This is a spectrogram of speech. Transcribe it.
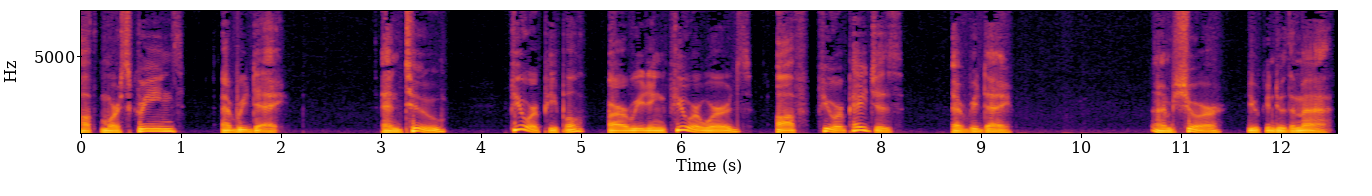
off more screens every day. And 2. Fewer people are reading fewer words off fewer pages every day. I'm sure you can do the math.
